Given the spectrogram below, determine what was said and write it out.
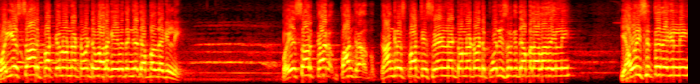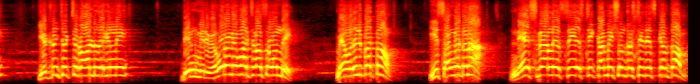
వైఎస్ఆర్ పక్కన ఉన్నటువంటి వాళ్ళకి ఏ విధంగా దెబ్బలు తగిలినాయి? వైఎస్ఆర్ కాంగ్రెస్ పార్టీ శ్రేణులు అంటూ ఉన్నటువంటి పోలీసులకు దెబ్బలు ఎలా తగిలినాయి? ఎవరి సిత్త తగిలినాయి? ఎటు నుంచి వచ్చి రాళ్ళు తగిలినాయి? దీనికి మీరు వివరణ ఇవ్వాల్సిన అవసరం ఉంది. మేము వదిలిపెట్టాం. ఈ సంఘటన నేషనల్ ఎస్సీ ఎస్టీ కమిషన్ దృష్టికి తీసుకెళ్తాం.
